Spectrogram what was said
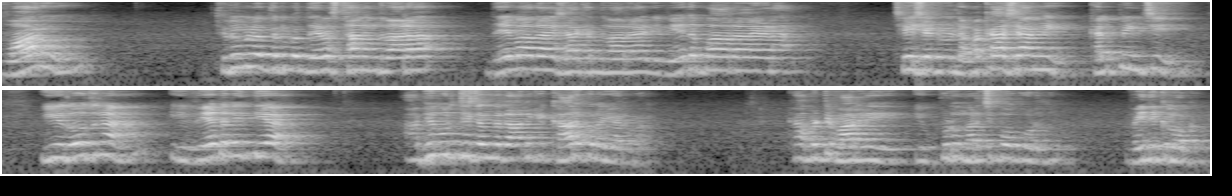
వారు తిరుమల తిరుపతి దేవస్థానం ద్వారా దేవాదాయ శాఖ ద్వారా ఈ వేదపారాయణ చేసేటువంటి అవకాశాన్ని కల్పించి ఈ రోజున ఈ వేద విద్య అభివృద్ధి చెందడానికి కారకులయ్యారు వారు. కాబట్టి వారిని ఎప్పుడూ మర్చిపోకూడదు వైదిక లోకం.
